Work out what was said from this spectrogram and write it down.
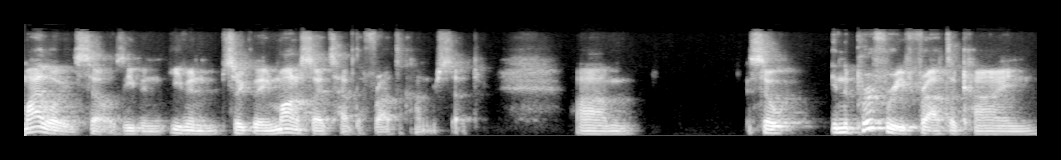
myeloid cells. Even even circulating monocytes have the fractalkine receptor. Um, so in the periphery, fractalkine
